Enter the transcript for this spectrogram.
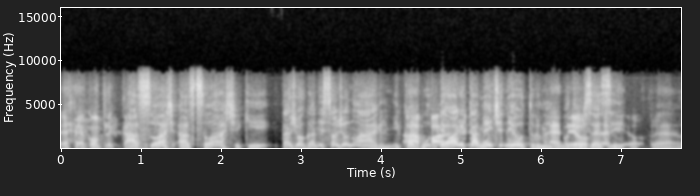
É, é, complicado. A sorte, a sorte que tá jogando em São Januário, em campo teoricamente neutro, né? É Podemos neutro, dizer é assim. É neutro, é.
